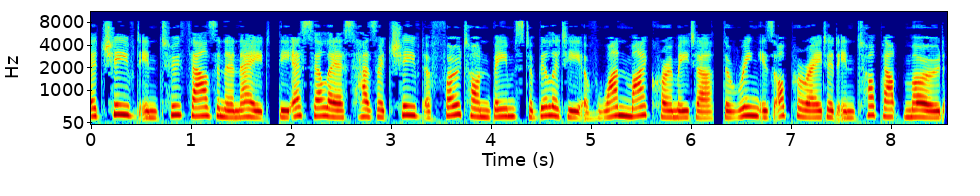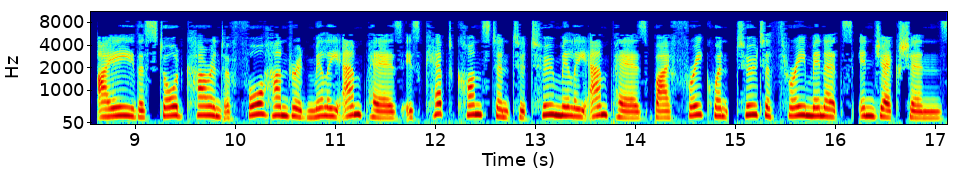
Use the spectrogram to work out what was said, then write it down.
Achieved in 2008, the SLS has achieved a photon beam stability of 1 micrometer. The ring is operated in top-up mode, i.e. the stored current of 400 mA is kept constant to 2 mA by frequent 2 to 3 minutes injections.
